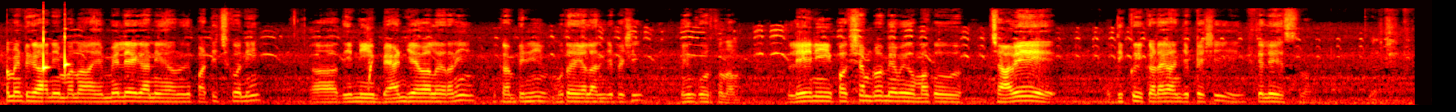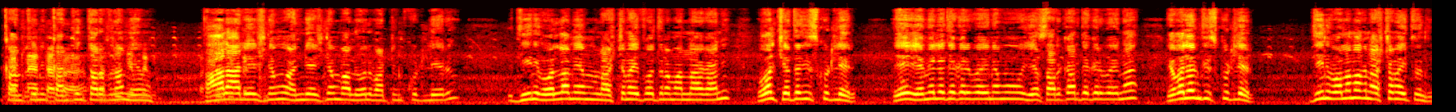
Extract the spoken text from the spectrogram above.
గవర్నమెంట్ కానీ మన ఎమ్మెల్యే కానీ అనేది పట్టించుకొని దీన్ని బ్యాన్ చేయాలని ఈ కంపెనీ మూతవేయాలని చెప్పేసి మేము కోరుతున్నాం. లేని పక్షంలో మేము మాకు చావే దిక్కు ఇక్కడ అని చెప్పేసి తెలియజేస్తున్నాం. కంపెనీ కంపెనీ తరఫున మేము తాళాలు వేసినాము అన్ని వేసినాము వాళ్ళు వాళ్ళు పట్టుకుంటలేరు దీని వల్ల మేము నష్టమైపోతున్నాం అన్నా కానీ వాళ్ళు చెత్త తీసుకుంటలేరు. ఏ ఎమ్మెల్యే దగ్గర పోయినాము ఏ సర్కార్ దగ్గర పోయినా ఎవరేం తీసుకుంటలేరు. దీనివల్ల మాకు నష్టం అవుతుంది.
